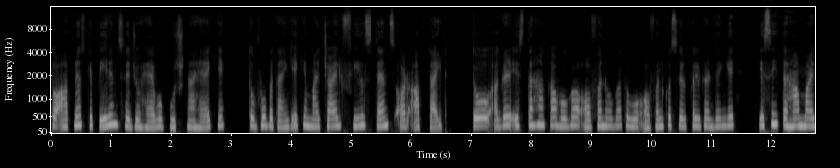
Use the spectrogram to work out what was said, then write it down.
तो आपने उसके पेरेंट्स से जो है, वो पूछना है कि तो वो बताएँगे कि my child feels tense or uptight तो अगर इस तरह का होगा ऑफन होगा तो वो ऑफन को सर्कल कर देंगे। इसी तरह माई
